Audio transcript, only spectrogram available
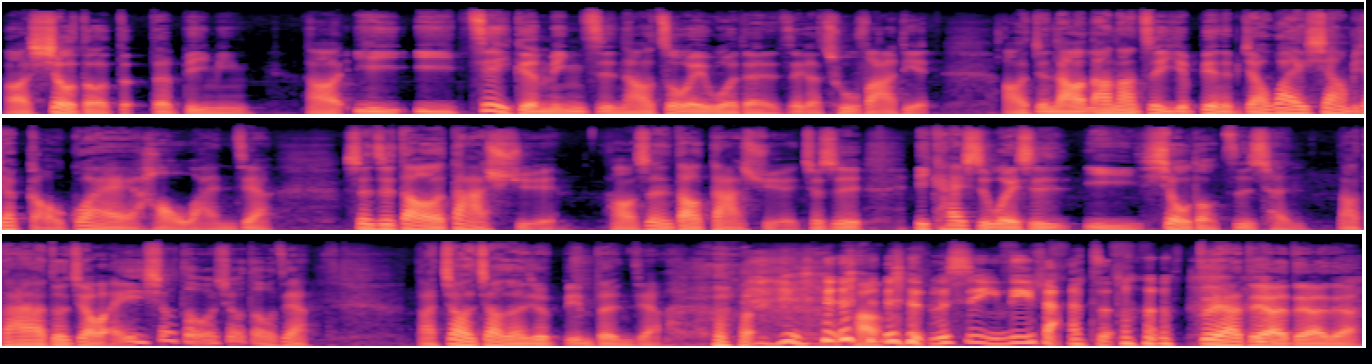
啊，秀斗的的笔名，啊，以以这个名字，然后作为我的这个出发点，啊，就然后然后让自己就变得比较外向，比较搞怪，好玩这样，甚至到了大学。好，甚至到大学，就是一开始我也是以秀斗自称，然后大家都叫我哎、欸、秀斗秀斗这样，那叫着叫着就变笨这样。好，不是吸引力法则。对啊对啊对啊对啊。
